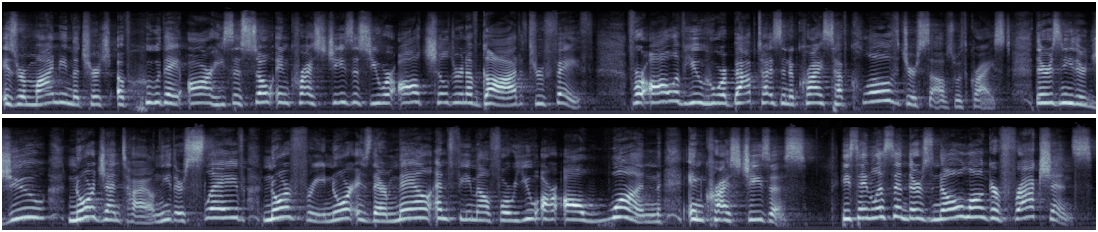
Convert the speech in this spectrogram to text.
is reminding the church of who they are. He says, So in Christ Jesus, you are all children of God through faith. For all of you who are baptized into Christ have clothed yourselves with Christ. There is neither Jew nor Gentile, neither slave nor free, nor is there male and female, for you are all one in Christ Jesus. He's saying, listen, there's no longer fractions.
